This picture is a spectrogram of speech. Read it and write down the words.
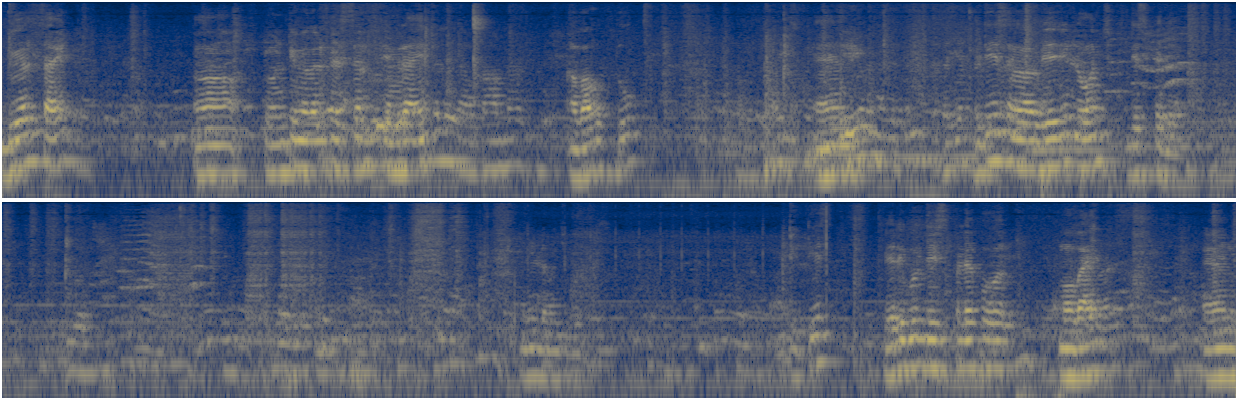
is dual side uh, 20 megapixel camera in about two and it is a very large display very launch board. Uh, it is very good display for mobile and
